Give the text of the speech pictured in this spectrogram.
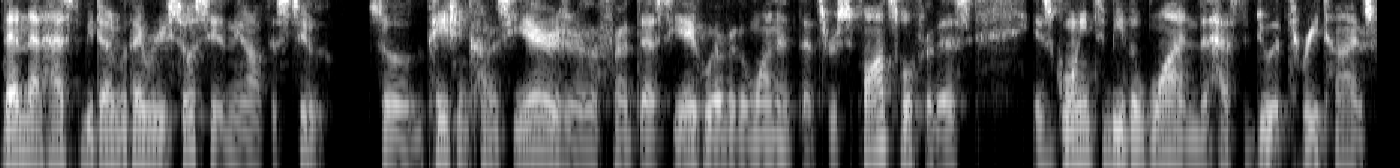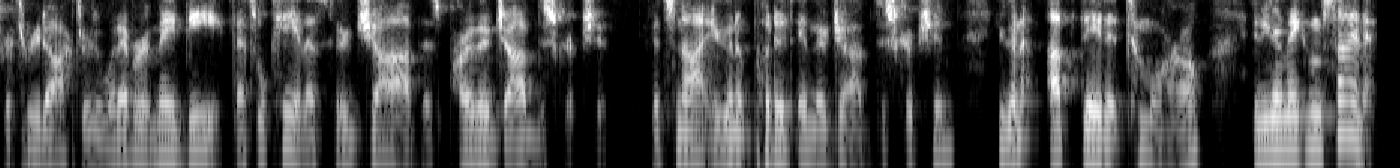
Then that has to be done with every associate in the office too. So the patient concierge or the front desk CA, whoever the one that's responsible for this, is going to be the one that has to do it three times for three doctors or whatever it may be. That's okay. That's their job. That's part of their job description. If it's not, you're going to put it in their job description. You're going to update it tomorrow, and you're going to make them sign it.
